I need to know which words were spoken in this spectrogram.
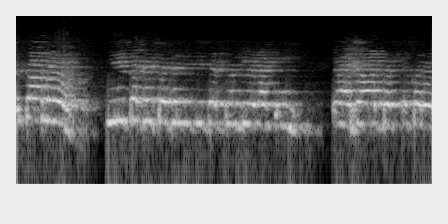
ইনশাআল্লাহ শেষ কথা হলো তিনি তাদের তাদের নিজেদের তৈরি রাখি সবাই ব্যক্ত করে।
